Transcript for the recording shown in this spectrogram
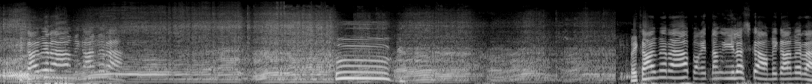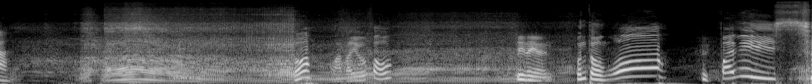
May camera, may camera. Hug! May camera, pakitang ilas ka, may camera. Oh, matayo pa oh. Sino yun? Untong, oh! Panis!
